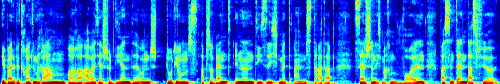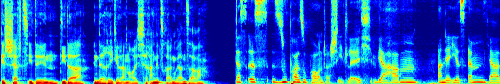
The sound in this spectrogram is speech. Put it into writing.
Ihr beide betreut im Rahmen eurer Arbeit ja Studierende und StudiumsabsolventInnen, die sich mit einem Startup selbstständig machen wollen. Was sind denn das für Geschäftsideen, die da in der Regel an euch herangetragen werden, Sarah? Das ist super, super unterschiedlich. Wir haben an der ISM ja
